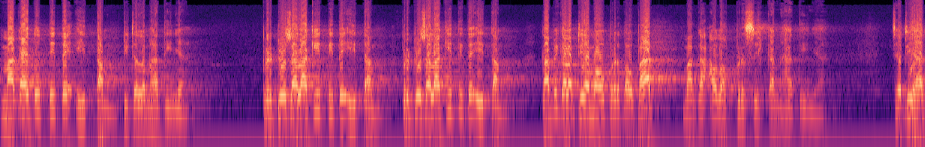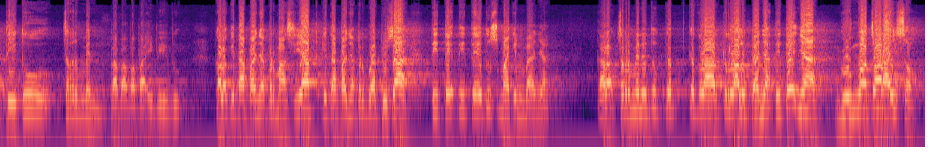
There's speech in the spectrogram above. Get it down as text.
maka itu titik hitam di dalam hatinya. Berdosa lagi titik hitam, berdosa lagi titik hitam. Tapi kalau dia mau bertobat, maka Allah bersihkan hatinya. Jadi hati itu cermin, Bapak-bapak, Ibu-ibu. Kalau kita banyak bermaksiat, kita banyak berbuat dosa, titik-titik itu semakin banyak. Kalau cermin itu terlalu banyak titiknya, ngocor iso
